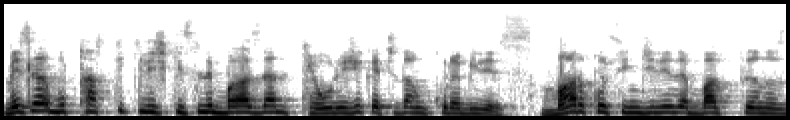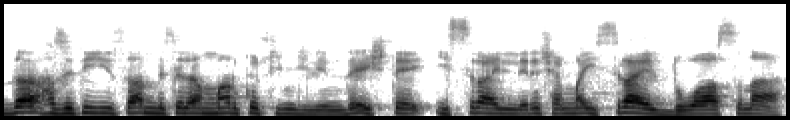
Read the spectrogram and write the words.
Mesela bu tasdik ilişkisini bazen teolojik açıdan kurabiliriz. Markos İncil'ine baktığınızda Hz. İsa mesela Markos İncil'inde işte İsraillere Şema İsrail duasına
